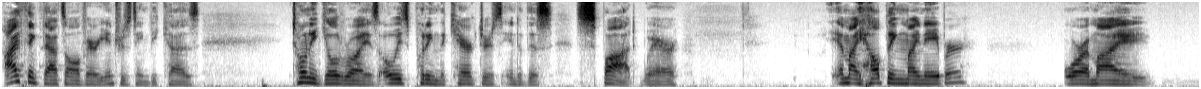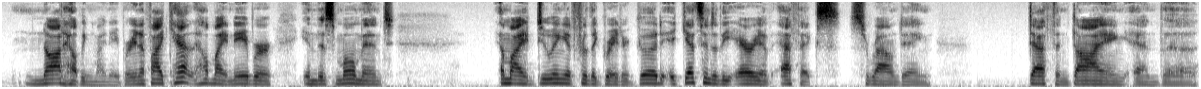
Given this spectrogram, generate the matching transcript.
I think that's all very interesting because Tony Gilroy is always putting the characters into this spot where am I helping my neighbor or am I not helping my neighbor? And if I can't help my neighbor in this moment, am I doing it for the greater good? It gets into the area of ethics surrounding death and dying and the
